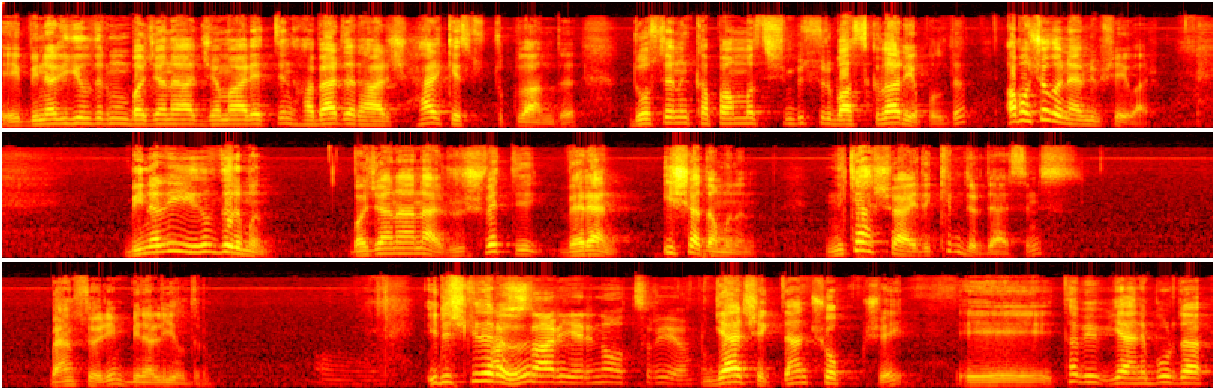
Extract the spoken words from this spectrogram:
E, Binali Yıldırım'ın bacanağı Cemalettin Haberdar hariç herkes tutuklandı. Dosyanın kapanması için bir sürü baskılar yapıldı. Ama çok önemli bir şey var. Binali Yıldırım'ın bacanağına rüşvet veren iş adamının nikah şahidi kimdir dersiniz? Ben söyleyeyim Binali Yıldırım. İlişkiler ağı Taşlar yerine oturuyor. gerçekten çok şey. Ee, tabii yani burada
